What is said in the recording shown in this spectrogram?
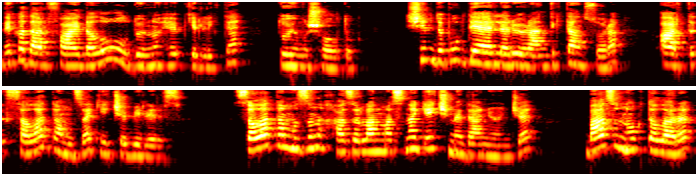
ne kadar faydalı olduğunu hep birlikte duymuş olduk. Şimdi bu değerleri öğrendikten sonra artık salatamıza geçebiliriz. Salatamızın hazırlanmasına geçmeden önce bazı noktalara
